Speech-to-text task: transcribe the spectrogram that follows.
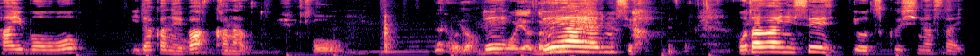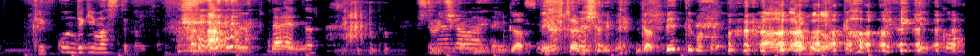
待望を抱かねば叶う。なるほど。で恋愛ありますよ。お互いに誠意を尽くしなさい。結婚できますって書いてある。誰と？一人違うね。合併？二人。合併ってこと？ああ、なるほど。合併結婚。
